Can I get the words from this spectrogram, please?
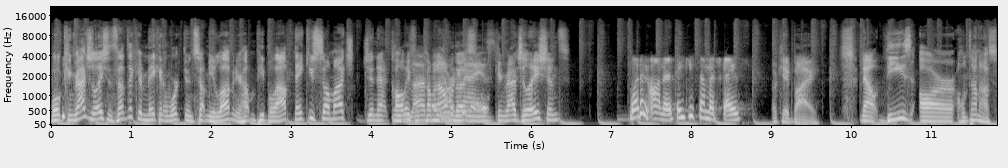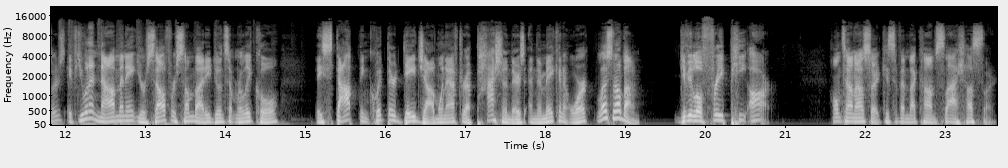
Well, congratulations. Sounds like you're making it work doing something you love and you're helping people out. Thank you so much, Jeanette Colley, for coming on with us. organized. Congratulations. What an honor. Thank you so much, guys. Okay, bye. Now, these are hometown hustlers. If you want to nominate yourself or somebody doing something really cool, they stopped and quit their day job, went after a passion of theirs, and they're making it work. Let us know about them. Give you a little free PR. Hometown hustler at kissfm.com slash hustler.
